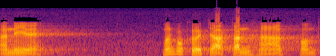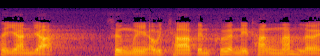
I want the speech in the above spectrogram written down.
อันนี้แหละมันก็เกิดจากตัณหาความทยานอยาก ซึ่งมีอวิชชาเป็นเพื่อนในทั้งนั้นเลย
